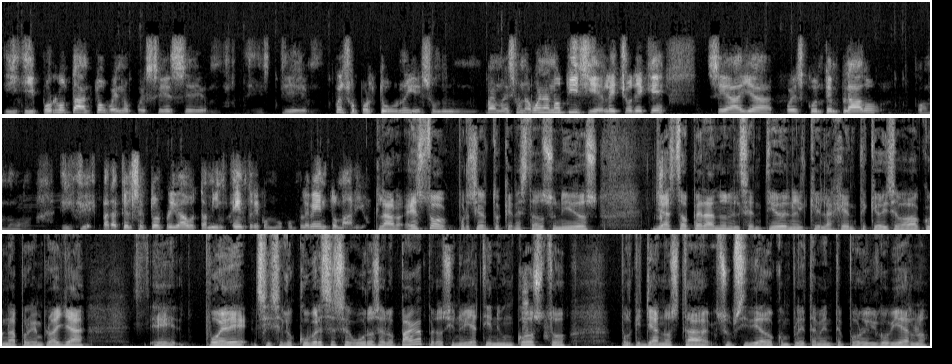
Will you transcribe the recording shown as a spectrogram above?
Y, y, por lo tanto, bueno, pues es eh, este, pues oportuno y es un bueno es una buena noticia el hecho de que se haya pues contemplado como para que el sector privado también entre como complemento, Mario. Claro, esto, por cierto, que en Estados Unidos ya está operando en el sentido en el que la gente que hoy se va a vacunar, por ejemplo, allá eh, puede, si se lo cubre ese seguro, se lo paga, pero si no, ya tiene un costo porque ya no está subsidiado completamente por el gobierno,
